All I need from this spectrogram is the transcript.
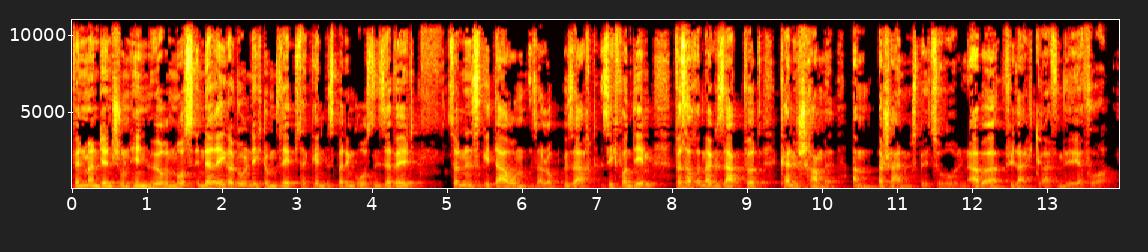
wenn man denn schon hinhören muss, in der Regel wohl nicht um Selbsterkenntnis bei den Großen dieser Welt, sondern es geht darum, salopp gesagt, sich von dem, was auch immer gesagt wird, keine Schramme am Erscheinungsbild zu holen. Aber vielleicht greifen wir ja vor.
